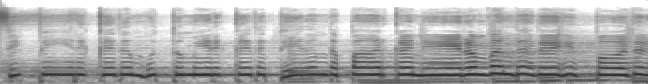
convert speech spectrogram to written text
சிப்பி இருக்குது முத்தும் இருக்குது திறந்து பார்க்க நேரம் வந்தது இப்போது.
